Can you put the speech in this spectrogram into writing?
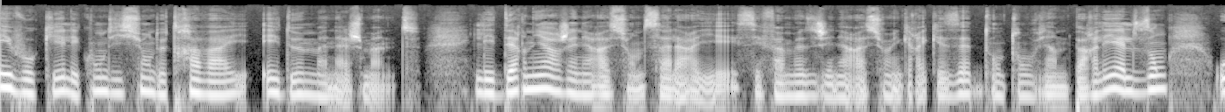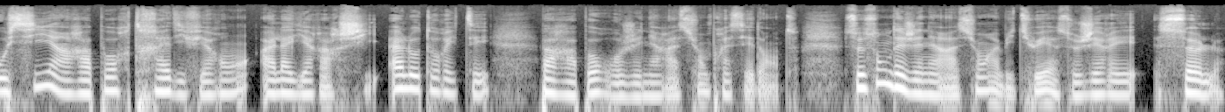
évoquer les conditions de travail et de management. Les dernières générations de salariés, ces fameuses générations Y et Z dont on vient de parler, elles ont aussi un rapport très différent à la hiérarchie, à l'autorité par rapport aux générations précédentes. Ce sont des générations habituées à se gérer seules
